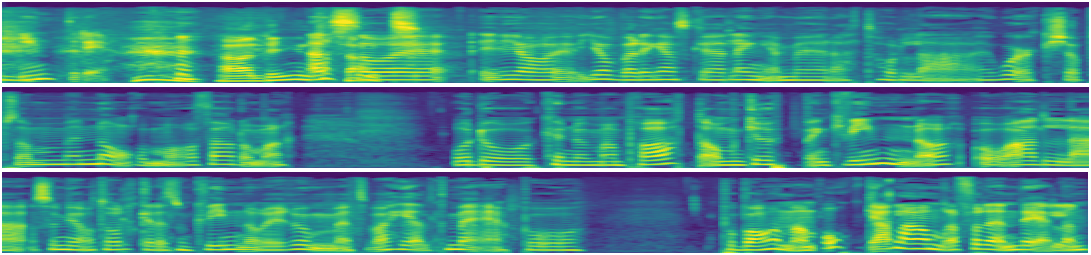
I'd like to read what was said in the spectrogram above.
inte det. Ja, det är intressant. Alltså, jag jobbade ganska länge med att hålla workshops om normer och fördomar. Och då kunde man prata om gruppen kvinnor och alla som jag tolkade som kvinnor i rummet var helt med på, på banan och alla andra för den delen.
